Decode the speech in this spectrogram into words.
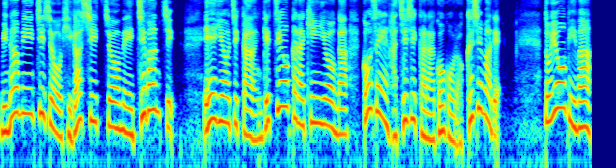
南一条東一丁目一番地。営業時間月曜から金曜が午前8時から午後6時まで。土曜日は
